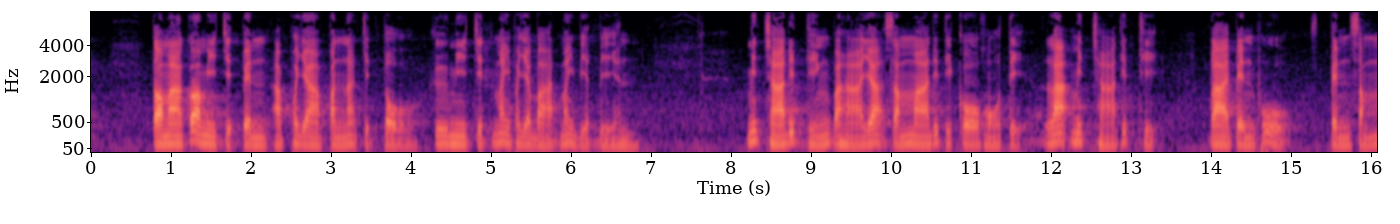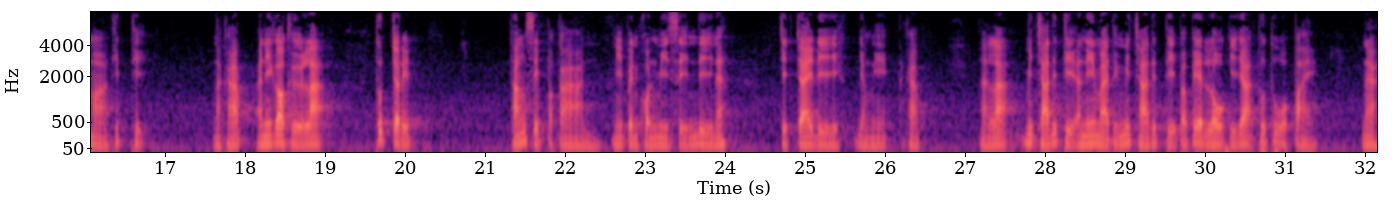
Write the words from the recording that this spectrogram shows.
ต่อมาก็มีจิตเป็นอัพยาปันจิตโต คือมีจิตไม่พยาบาทไม่เบียดเบียน มิจฉาทิฏฐิงปหายะสัมมาทิฏฐิโกโหติ ละมิจฉาทิฏฐิ กลายเป็นผู้เป็นสัมมาทิฏฐินะครับ อันนี้ก็คือละทุจริตทั้งสิบประการ นี้เป็นคนมีศีลดีนะ จิตใจดีอย่างนี้นะครับละมิจฉาทิฏฐิอันนี้หมายถึงมิจฉาทิฏฐิประเภทโลกิยะทั่วๆไปนะ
